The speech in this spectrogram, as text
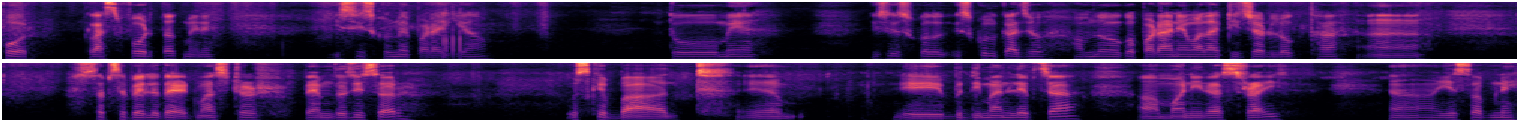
फोर क्लास फोर तक मैंने इस स्कूल में पढ़ाई किया। तो मैं इस स्कूल स्कूल का जो हम लोगों को पढ़ाने वाला टीचर लोग था आ, सबसे पहले तो हेडमास्टर पेमदोजी सर उसके बाद ये बुद्धिमान लेप्चा मणिराज राय ये सबने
